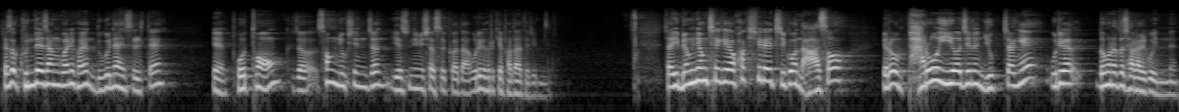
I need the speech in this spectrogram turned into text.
그래서 군대 장관이 과연 누구냐 했을 때 예, 보통 그저 성육신 전 예수님이셨을 거다. 우리가 그렇게 받아들입니다. 자, 이 명령 체계가 확실해지고 나서 여러분 바로 이어지는 6장에 우리가 너무나도 잘 알고 있는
